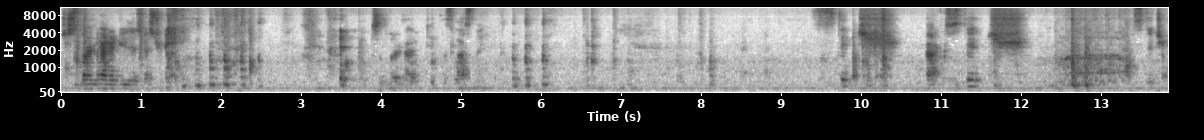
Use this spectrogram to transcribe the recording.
Just learned how to do this yesterday. Just learned how to do this last night. Stitch back stitch, stitch out.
